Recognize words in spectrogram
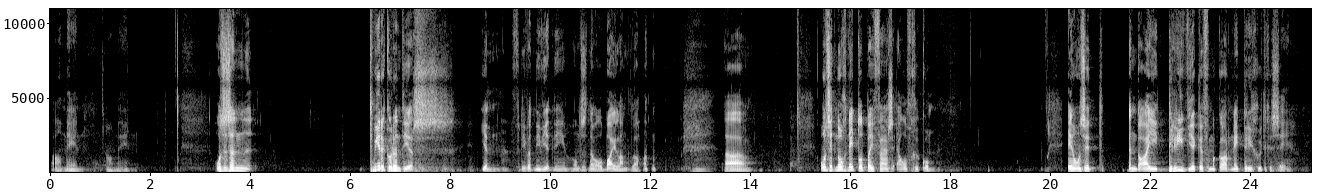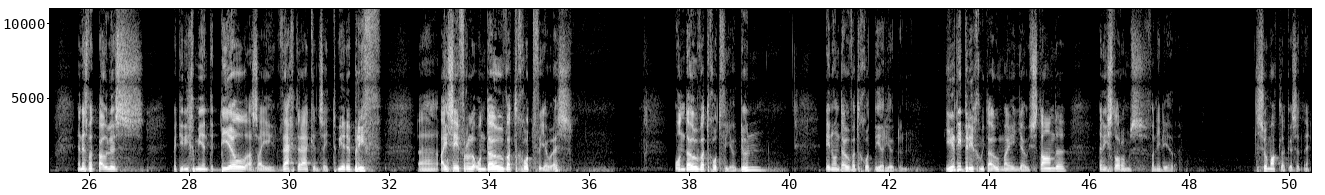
Amen. Amen. Ons is in 2 Korintiërs 1 vir die wat nie weet nie, ons is nou al baie lank daar. Uh ons het nog net tot by vers 11 gekom. En ons het in daai 3 weke vir mekaar net 3 goed gesê. En dis wat Paulus met hierdie gemeente deel as hy wegtrek in sy tweede brief. Uh hy sê vir hulle onthou wat God vir jou is. Onthou wat God vir jou doen en onthou wat God deur jou doen. Hierdie drie goed hou my en jou staande in die storms van die lewe. So maklik is dit nie.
